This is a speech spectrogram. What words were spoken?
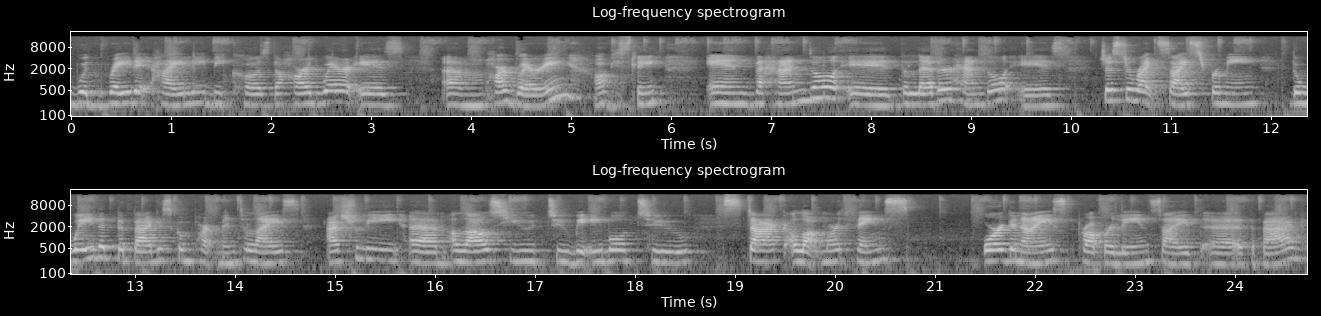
would rate it highly because the hardware is um, hard wearing obviously. And the handle is the leather handle is just the right size for me. The way that the bag is compartmentalized actually um, allows you to be able to stack a lot more things organized properly inside uh, the bag.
